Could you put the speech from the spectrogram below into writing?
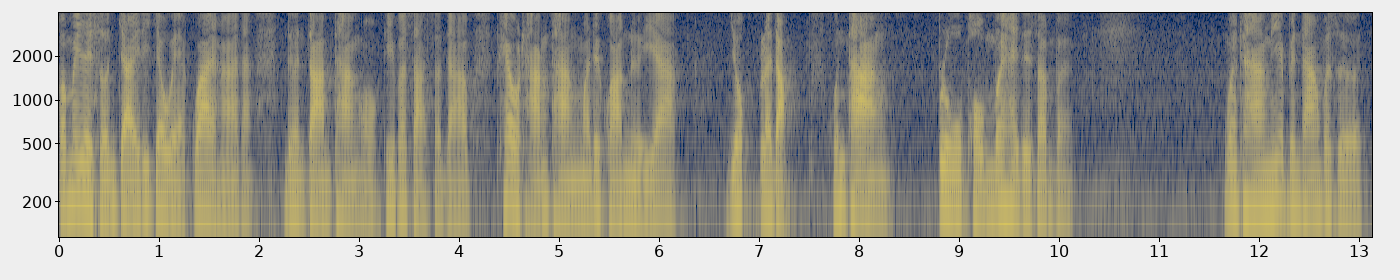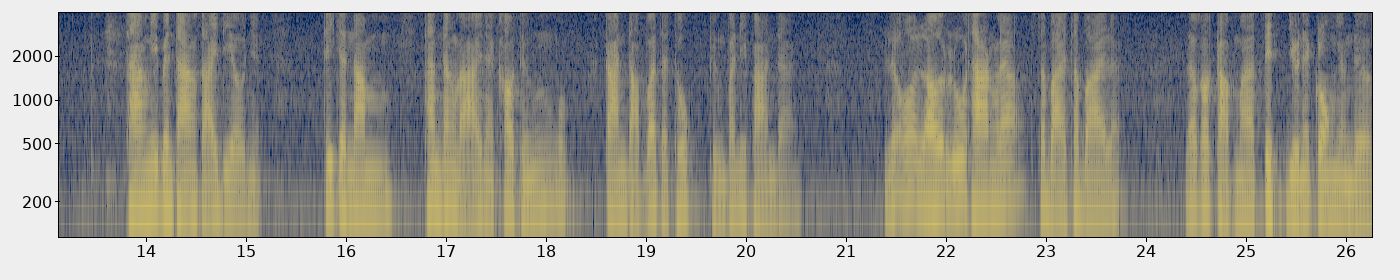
ก็ไม่ได้สนใจที่จะแหวกว่ายหาทางเดินตามทางออกที่พระศาสดาแผ่วทางทางมาด้วยความเหนื่อยยาก ยกระดับหนทางปลูผมไว้ให้ได้ซ้ำไปว่าทางนี้เป็นทางประเสริฐ ทางนี้เป็นทางสายเดียวเนี่ย ที่จะนำท่านทั้งหลายเนี่ยเข้าถึงการดับวัฏทุกข์ถึงพระนิพพานได้แล้วโอ้เรารู้ทางแล้วสบายสบายแล้ว แล้วก็กลับมาติดอยู่ในกรงอย่างเดิม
